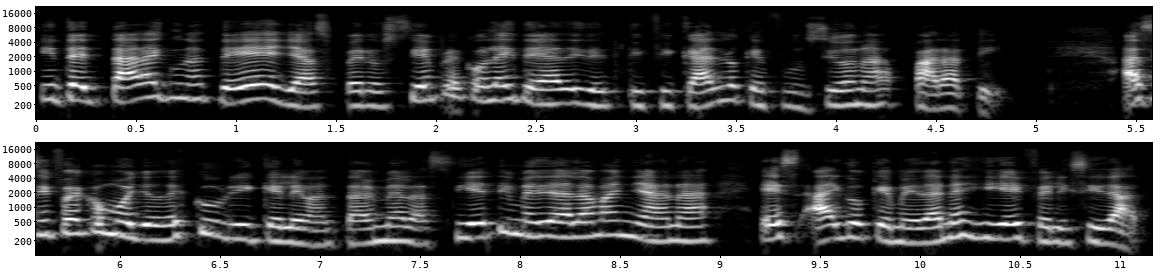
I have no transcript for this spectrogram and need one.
intentar algunas de ellas, pero siempre con la idea de identificar lo que funciona para ti. Así fue como yo descubrí que levantarme a las 7 y media de la mañana es algo que me da energía y felicidad.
